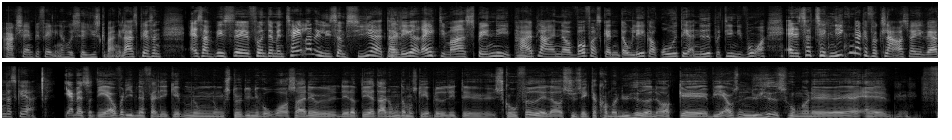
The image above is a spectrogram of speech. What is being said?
aktieanbefalinger hos øh, Jyske Bank. Lars Persson, altså hvis uh, fundamentalerne ligesom siger, at der ja. ligger rigtig meget spændende i pipeline, mm. og hvorfor skal den dog ligge og rode dernede på de niveauer, er det så teknikken, der kan forklare os, hvad i verden der sker? Jamen altså, det er jo fordi, den er faldet igennem nogle, nogle støtteniveauer, og så er det jo netop det, at der er nogen, der måske er blevet lidt øh, skuffet, eller synes ikke, der kommer nyheder nok. Øh, vi er jo sådan nyhedshungerne øh, øh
